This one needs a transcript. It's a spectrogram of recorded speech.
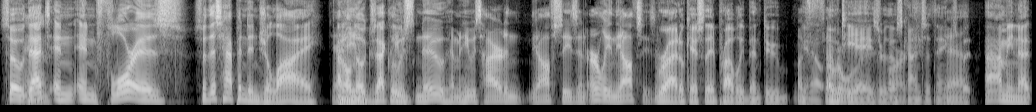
So Man. that's and and Flores. So this happened in July. Yeah, I don't he- know exactly He when. was new. I mean, he was hired in the off season, early in the off season. Right. Okay. So they'd probably been through Like you know February, OTAs or those March. kinds of things. Yeah. But I I mean that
